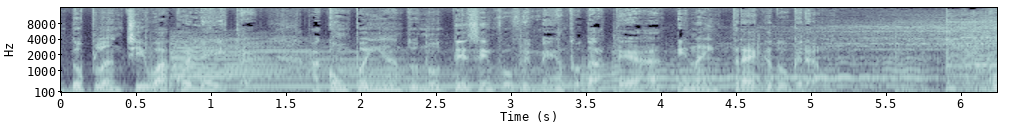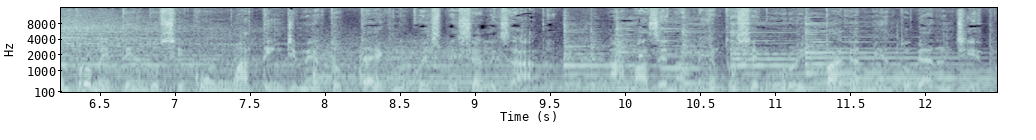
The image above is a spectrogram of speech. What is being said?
do plantio à colheita, acompanhando no desenvolvimento da terra e na entrega do grão comprometendo-se com um atendimento técnico especializado, armazenamento seguro e pagamento garantido.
